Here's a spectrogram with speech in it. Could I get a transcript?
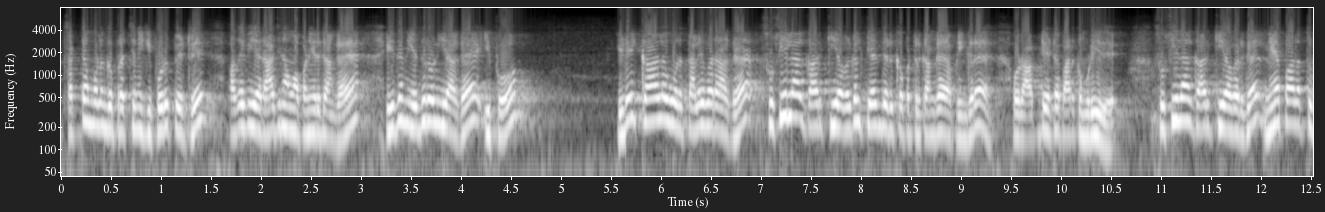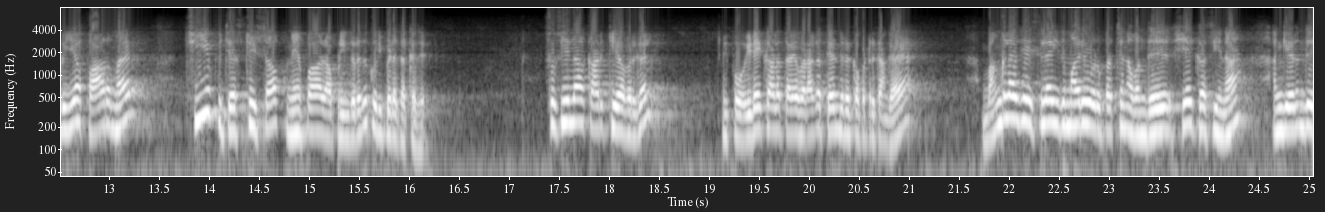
சட்டம் ஒழுங்கு பிரச்சனைக்கு பொறுப்பேற்று பதவியை ராஜினாமா பண்ணியிருக்காங்க. இதன் எதிரொலியாக இப்போது இடைக்கால ஒரு தலைவராக சுசீலா கார்கி அவர்கள் தேர்ந்தெடுக்கப்பட்டிருக்காங்க அப்படிங்கிற ஒரு அப்டேட்டை பார்க்க முடியுது. சுசீலா கார்கி அவர்கள் நேபாளத்துடைய former chief justice of Nepal அப்படிங்கிறது குறிப்பிடத்தக்கது. சுசீலா கார்கி அவர்கள் இப்போ இடைக்கால தலைவராக தேர்ந்தெடுக்கப்பட்டிருக்காங்க. பங்களாதேஷில் இது மாதிரி ஒரு பிரச்சனை வந்து ஷேக் ஹசீனா அங்கேருந்து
